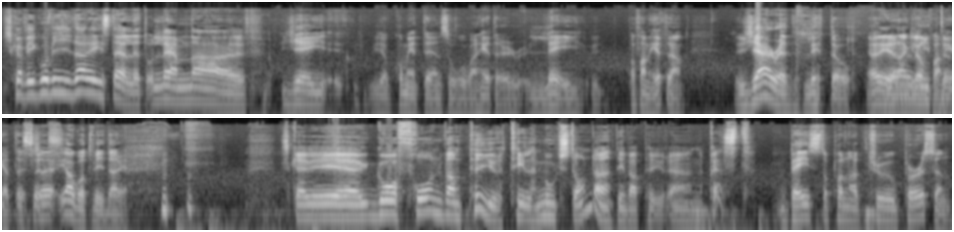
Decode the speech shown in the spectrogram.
Ska vi gå vidare istället och lämna Jay... Jag kommer inte ens ihåg vad han heter. Lay... Vad fan heter han? Jared Leto. Jag har redan glömt vad han heter. Så jag har gått vidare. Ska vi eh, gå från vampyr till motståndaren till vampyr, en präst? Based upon a true person.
